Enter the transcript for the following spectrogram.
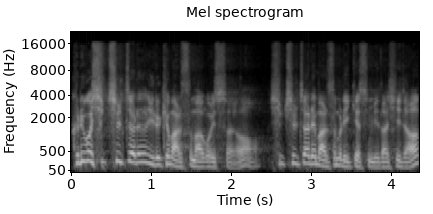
그리고 17절에도 이렇게 말씀하고 있어요. 17절의 말씀을 읽겠습니다. 시작.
